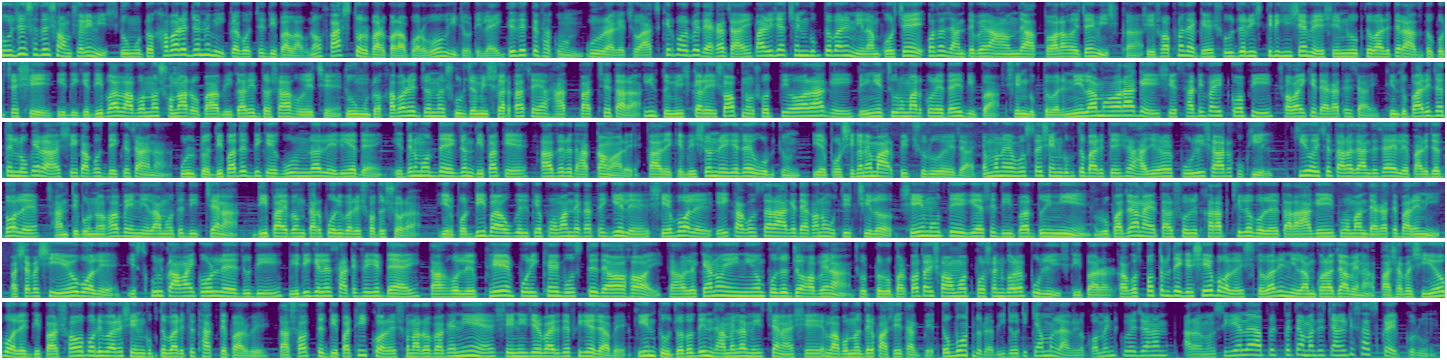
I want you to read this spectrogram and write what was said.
সূর্যের সাথে সংসারে মিশ দুমুটো খাবারের জন্য ভিক্ষা করছে দীপা লাবণ ফার্স্ট তোলবার করা পর্ব। ভিডিওটি লাইক দিয়ে দেখতে থাকুন। উড়া গেছো আজকের পর্বে দেখা যায় পারিজাত সেনগুপ্ত বাড়ি নিলাম করছে। কথা জানতে পেরে আনন্দে আত্মহারা হয়ে যায় মিশকা সে স্বপ্ন দেখে সূর্যের স্ত্রী হিসেবে সেনগুপ্ত বাড়িতে রাজত্ব করছে সে। এদিকে দীপা লাবণ্য, সোনা, রূপা ভিকারির দশা হয়েছে। দুমুটো খাবারের জন্য সূর্য মিশকার কাছে হাত পাচ্ছে তারা। কিন্তু মিশকার এই স্বপ্ন সত্যি হওয়ার আগেই ভেঙে চুরমার করে দেয় দীপা। সেনগুপ্ত বাড়ি নিলাম হওয়ার আগেই সে সার্টিফাইড কপি সবাইকে দেখাতে চায়। কিন্তু পারিজাতের লোকেরা সেই কাগজ দেখতে চায় না। উল্টো দীপাদের দিকে গুন্ডা লেলিয়ে দেয়। এদের মধ্যে একজন দীপাকে হাজরে ধাক্কা মারে। তা দেখে ভীষণ রেগে যায় অর্জুন। এরপর সেখানে মারপিট শুরু হয়ে যায়। এমন অবস্থায় সেনগুপ্ত বাড়িতে এসে হাজির হয় পুলিশ আর উকিল। কি হয়েছে তারা জানতে চাইলে পারিজাত বলে, শান্তিপূর্ণভাবে নিলাম হতে দিচ্ছে না, দীপা এবং তার পরিবারের সদস্যরা। এরপর দীপা উকিলকে প্রমাণ দেখাতে গেলে সে বলে, এই কাগজ তার আগে দেখানো উচিত ছিল। সেই মুহূর্তে এগিয়ে আসে দীপার দুই মেয়ে। রূপা জানায়, তার শরীর খারাপ ছিল বলে তারা আগে এই প্রমাণ দেখাতে পারেনি। পাশাপাশি এও বলে, স্কুল কামাই করলে যদি মেডিকেলের সার্টিফিকেট দেয়, তাহলে ফের পরীক্ষায় বসতে দেওয়া হয়। তাহলে কেন এই নিয়ম প্রযোজ্য হবে না? ছোট্ট রূপার কথায় সহমত পোষণ করে পুলিশ। দীপার কাগজপত্র দেখে সে বলে শতবারই নিলাম করা যাবে না। পাশাপাশি এও বলে, দীপা সহপরিবারে সেনগুপ্ত বাড়িতে থাকতে পারবে। তা সত্ত্বে দীপা ঠিক করে সোনারোপাকে নিয়ে সে নিজের বাড়িতে ফিরে যাবে। কিন্তু যতদিন ঝামেলা মিটছে না, সে লাবণ্যদের পাশেই থাকবে। তো বন্ধুরা, ভিডিওটি কেমন লাগল কমেন্ট করে জানান। আর এমন সিরিয়ালের আপডেট পেতে আমাদের চ্যানেলটি সাবস্ক্রাইব করুন।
